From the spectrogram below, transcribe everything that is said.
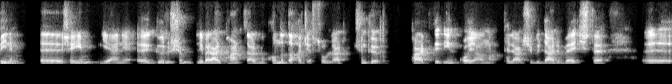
Benim e, şeyim yani e, görüşüm liberal partiler bu konuda daha cesurlar. Çünkü parti dediğin oy alma telaşı güder ve işte e,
